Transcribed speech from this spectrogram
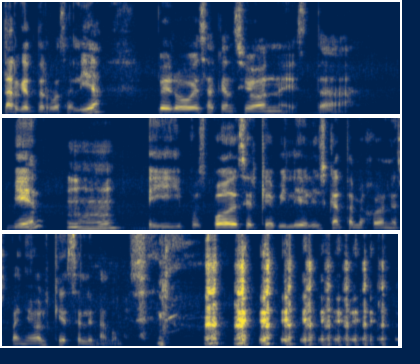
target de Rosalía, pero esa canción está bien. Y pues puedo decir que Billie Eilish canta mejor en español que Selena Gómez.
